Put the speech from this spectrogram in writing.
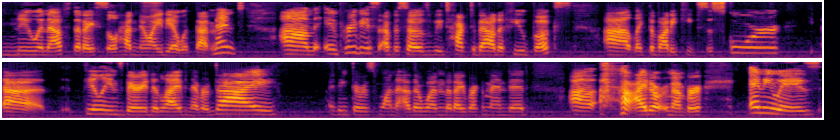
new enough that I still had no idea what that meant. Um, in previous episodes, we talked about a few books, uh, like The Body Keeps the Score, uh, Feelings Buried Alive Never Die. I think there was one other one that I recommended. Uh, I don't remember. Anyways,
